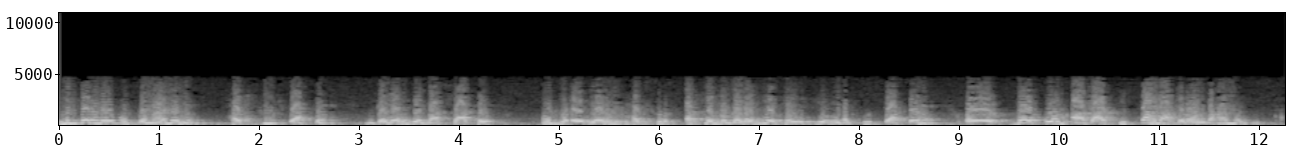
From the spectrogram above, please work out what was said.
مصر میں اس زمانے میں ہیڈ کہتے ہیں؟ گدر کے بادشاہ تھے۔ یعنی حقوص اصل میں گڑیے تھے، اس لیے حقوص کہتے ہیں۔ اور وہ قوم آباد کی پہلا کرون وہاں موجود تھا۔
